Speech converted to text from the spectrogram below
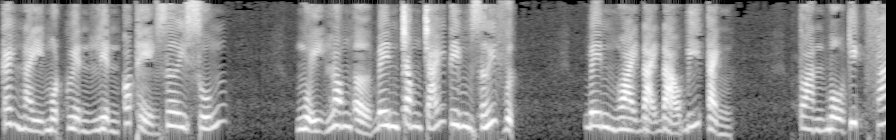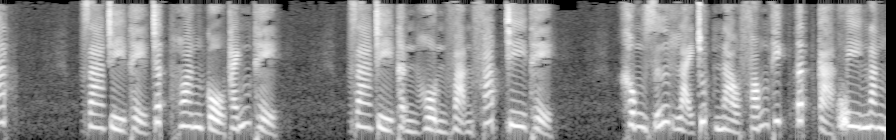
Cái này một quyền liền có thể rơi xuống. Ngụy Long ở bên trong trái tim giới vực. Bên ngoài đại đảo bí cảnh. Toàn bộ kích phát. Gia trì thể chất hoang cổ thánh thể. Gia trì thần hồn vạn pháp chi thể. Không giữ lại chút nào phóng thích tất cả uy năng.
